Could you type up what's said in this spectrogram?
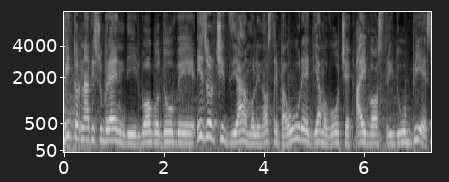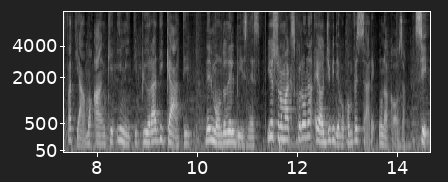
Bentornati su Brandy, il luogo dove esorcizziamo le nostre paure, diamo voce ai vostri dubbi e sfatiamo anche i miti più radicati nel mondo del business. Io sono Max Corona e oggi vi devo confessare una cosa. Sì,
